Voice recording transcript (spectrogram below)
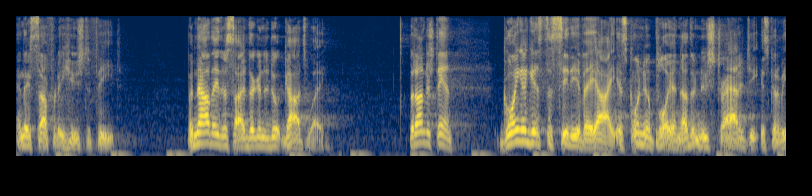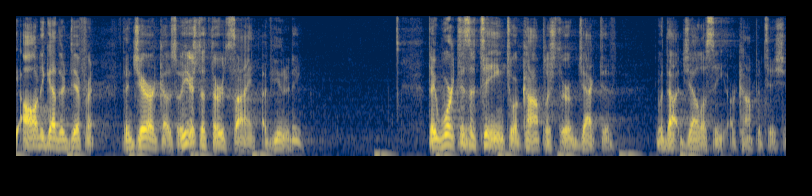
And they suffered a huge defeat. But now they decided they're going to do it God's way. But understand, going against the city of Ai is going to employ another new strategy. It's going to be altogether different than Jericho. So here's the third sign of unity they worked as a team to accomplish their objective without jealousy or competition.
